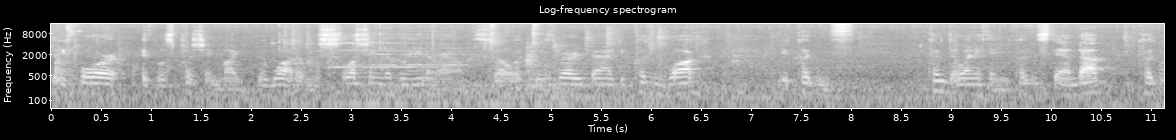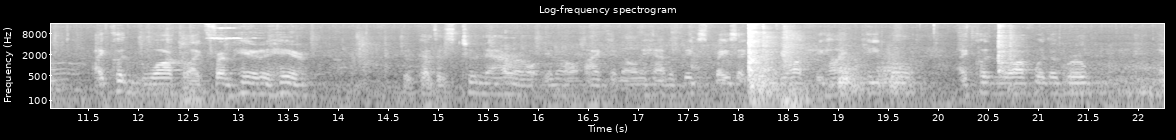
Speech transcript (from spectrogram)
before it was pushing my, the water was slushing the brain around. So it was very bad. You couldn't walk, you couldn't, couldn't do anything. Couldn't stand up, couldn't, I couldn't walk like from here to here because it's too narrow, you know, I can only have a big space, I couldn't walk behind people, I couldn't walk with a group, I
